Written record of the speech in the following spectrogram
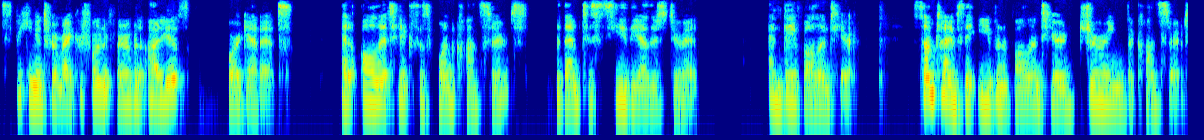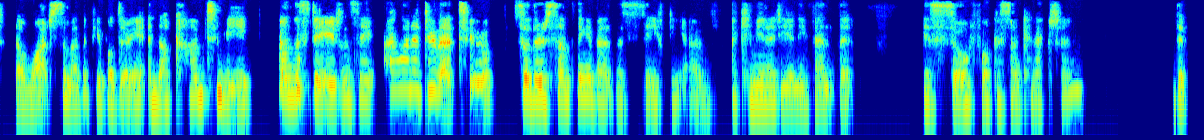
Speaking into a microphone in front of an audience forget it. And all it takes is one concert for them to see the others do it and they volunteer. Sometimes they even volunteer during the concert. They'll watch some other people doing it and they'll come to me from the stage and say, I want to do that too. So there's something about the safety of a community and event that is so focused on connection that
